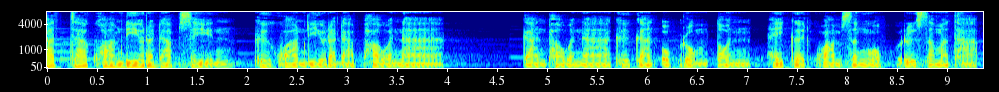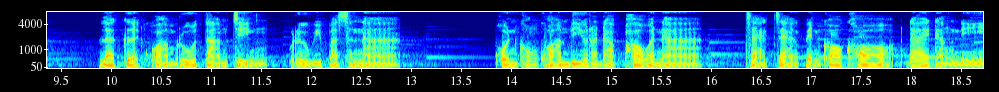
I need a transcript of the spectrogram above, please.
ถัดจากความดีระดับศีลคือความดีระดับภาวนา การภาวนาคือการอบรมตนให้เกิดความสงบหรือสมถะ และเกิดความรู้ตามจริงหรือวิปัสสนา ผลของความดีระดับภาวนา แจกแจงเป็นข้อข้อได้ดังนี้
